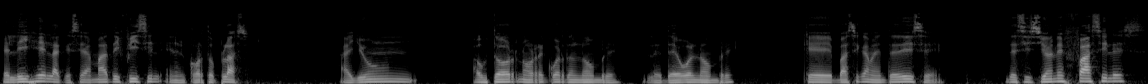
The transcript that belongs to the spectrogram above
elige la que sea más difícil en el corto plazo. Hay un autor, no recuerdo el nombre, les debo el nombre, que básicamente dice, decisiones fáciles,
